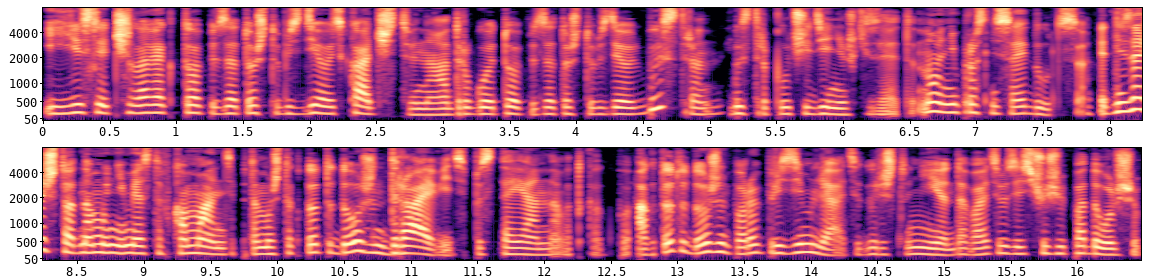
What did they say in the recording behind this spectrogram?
И если человек топит за то, чтобы сделать качественно, а другой топит за то, чтобы сделать быстро, быстро получить денежки за это, ну, они просто не сойдутся. Это не значит, что одному не место в команде, потому что кто-то должен драйвить постоянно, вот как бы, а кто-то должен порой приземлять и говорить, что нет, давайте вот здесь чуть-чуть подольше,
